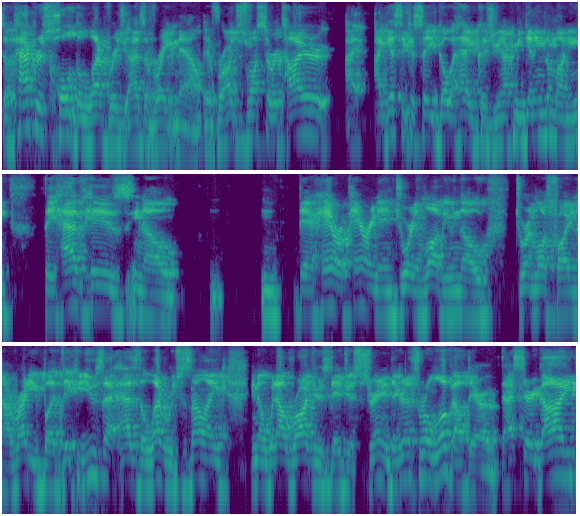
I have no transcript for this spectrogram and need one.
the Packers hold the leverage as of right now. If Rodgers wants to retire, I, I guess they could say go ahead because you're not going to be getting the money. They have his, you know, their heir apparent in Jordan Love, even though Jordan Love's probably not ready, but they could use that as the leverage. It's not like, you know, without Rodgers, they're just stranded. They're going to throw Love out there. That's their guy.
